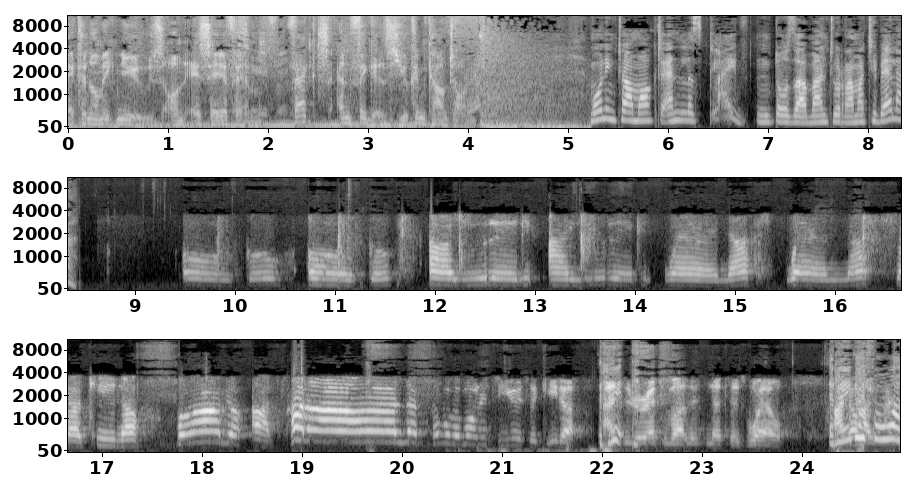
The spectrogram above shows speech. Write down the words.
Economic news on SAFM. Facts and figures you can count on. Morning to our market analyst Clive Ntozabantu Ramathibela. Oh, go, oh, go. Are you ready? Are you ready? When not, when not, Sakina, follow us. Hello! Let's top of the morning to you, Sakina, and to the rest of our listeners as well. I Ready know for I what?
